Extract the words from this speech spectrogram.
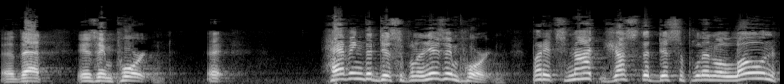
that is important. Having the discipline is important, but it's not just the discipline alone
